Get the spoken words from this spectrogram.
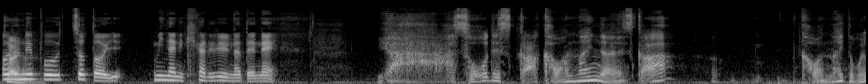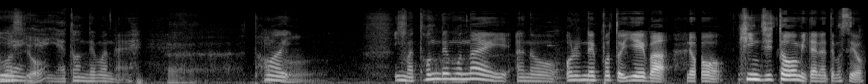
オはい。ルネポをちょっとみんなに聞かれるようになってね。いやー、そうですか、変わんないんじゃないですか、変わんないと思いいますよ、やいやいや、とんでもない。多はい。分今、とんでもない、あの、オルネポといえば、あの、金字塔みたいになってますよ。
